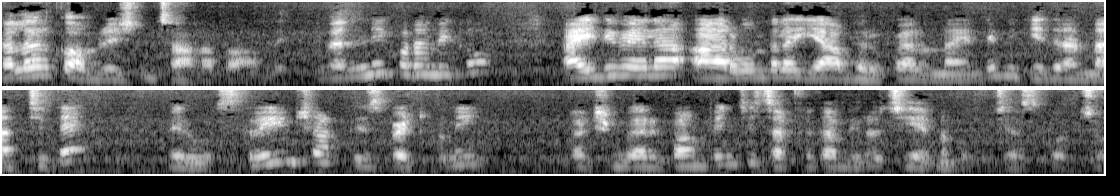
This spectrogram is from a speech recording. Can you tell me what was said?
కలర్ కాంబినేషన్ చాలా బాగుంది. ఇవన్నీ కూడా మీకు ఐదు వేల ఆరు వందల యాభై రూపాయలు ఉన్నాయండి. మీకు ఏదైనా నచ్చితే మీరు స్క్రీన్ షాట్ తీసి పెట్టుకుని లక్ష్మి గారికి పంపించి చక్కగా మీరు చీరను బుక్ చేసుకోవచ్చు.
